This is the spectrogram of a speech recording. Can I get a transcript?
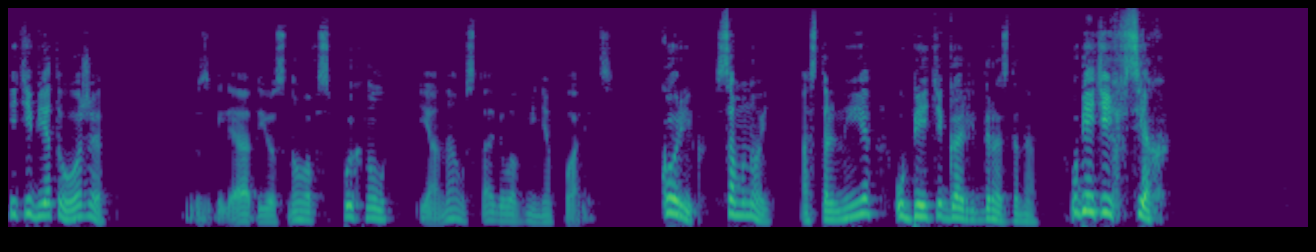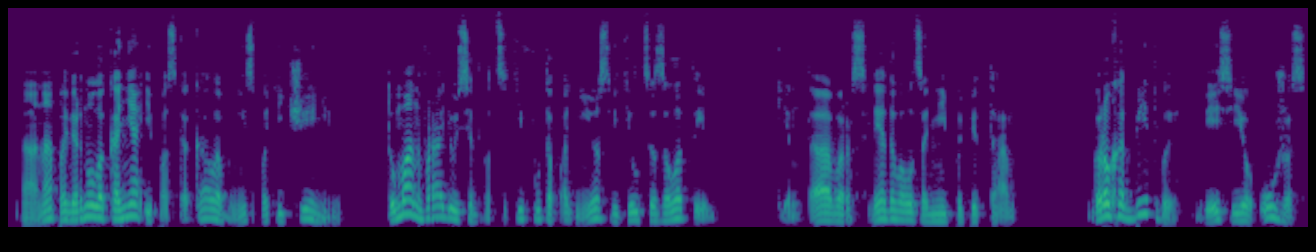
И тебе тоже. Взгляд ее снова вспыхнул, и она уставила в меня палец. Корик, со мной. Остальные убейте Гарри Дрездена. Убейте их всех. Она повернула коня и поскакала вниз по течению. Туман в радиусе 20 футов от нее светился золотым. Кентавр следовал за ней по пятам. Грохот битвы, весь ее ужас,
